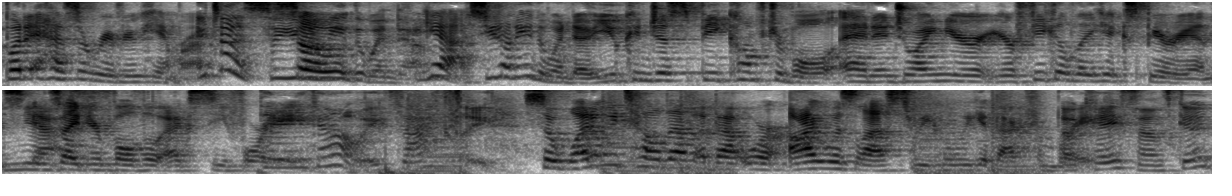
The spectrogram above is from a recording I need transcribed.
But it has a rear view camera. It does, so you don't need the window. Yeah, so you don't need the window. You can just be comfortable and enjoying your, your Fika Lake experience Yes. inside your Volvo XC40. There you go. Exactly. So why don't we tell them about where I was last week when we get back from break? Okay, sounds good.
